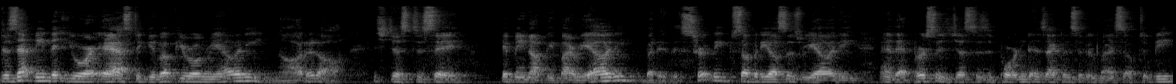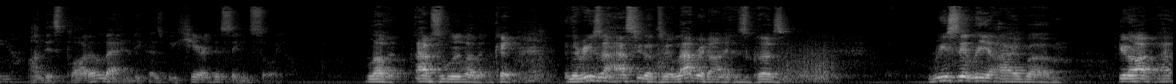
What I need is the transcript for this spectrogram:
Does that mean that you are asked to give up your own reality? Not at all. It's just to say it may not be my reality, but it is certainly somebody else's reality, and that person is just as important as I consider myself to be on this plot of land because we share the same soil. Love it. Absolutely love it. Okay. And the reason I asked you to, to elaborate on it is because recently I've, um, you know, I,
